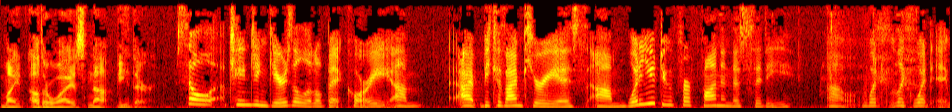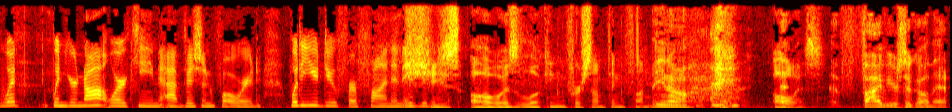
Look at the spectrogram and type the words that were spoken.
might otherwise not be there. So, changing gears a little bit, Cory, um, I, because I'm curious, um, what do you do for fun in the city? Uh, what like what what when you're not working at Vision Forward, what do you do for fun? And is she's it, always looking for something fun. you know, Always. Five years ago, that,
